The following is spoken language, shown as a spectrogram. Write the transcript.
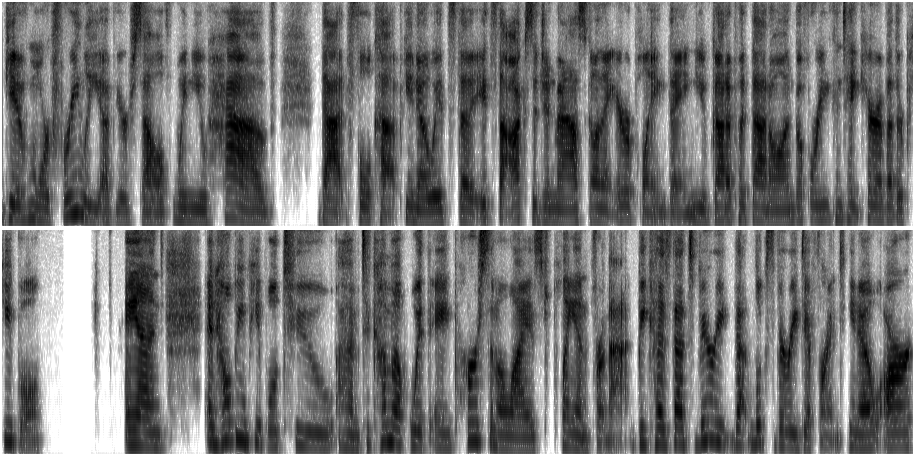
give more freely of yourself when you have that full cup. You know, it's the it's the oxygen mask on an airplane thing. You've got to put that on before you can take care of other people and and helping people to um, to come up with a personalized plan for that because that's very that looks very different you know our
